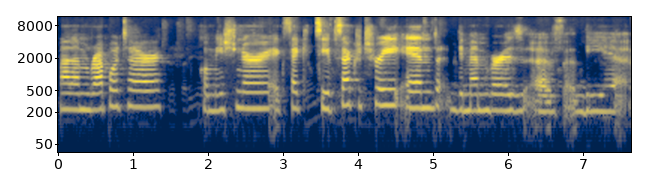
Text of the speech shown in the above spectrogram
Madam Rapporteur, Commissioner, Executive Secretary, and the members of the uh,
